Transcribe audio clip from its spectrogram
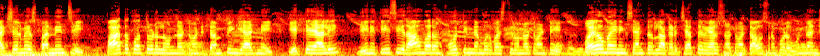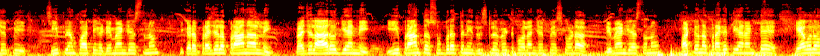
తక్షణమే స్పందించి పాత కొత్తడలో ఉన్నటువంటి డంపింగ్ యార్డ్ని ఎత్తేయాలి. దీన్ని తీసి రామవరం ఫోర్టీన్ నెంబర్ బస్తీలో ఉన్నటువంటి బయోమైనింగ్ సెంటర్లో అక్కడ చెత్త వేయాల్సినటువంటి అవసరం కూడా ఉందని చెప్పి సిపిఎం పార్టీగా డిమాండ్ చేస్తున్నాం. ఇక్కడ ప్రజల ప్రాణాలని ప్రజల ఆరోగ్యాన్ని ఈ ప్రాంత శుభ్రతని దృష్టిలో పెట్టుకోవాలని చెప్పేసి కూడా డిమాండ్ చేస్తున్నాం. పట్టణ ప్రగతి అని అంటే కేవలం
